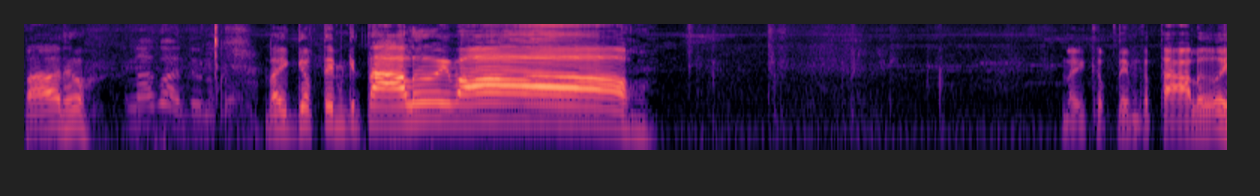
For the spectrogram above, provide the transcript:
ป้าเถอะน้าก็อันตัวนั้นก็ได้เกือบเต็มกีตาเลยว้าวได้เกือบเต็มกระตาเลย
